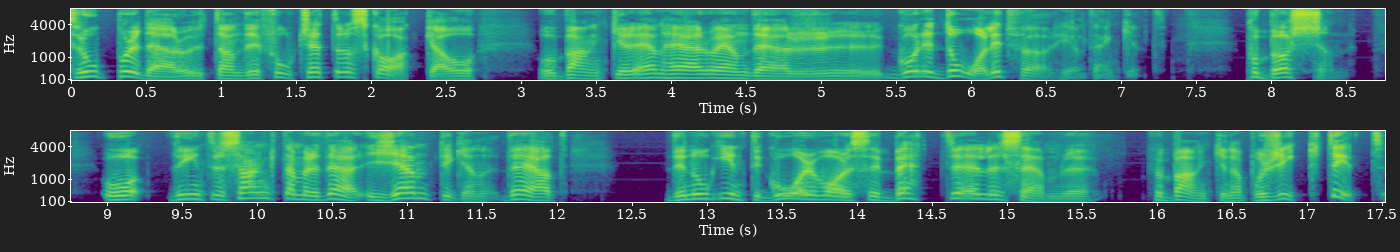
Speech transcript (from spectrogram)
tro på det där utan det fortsätter att skaka och, och banker en här och en där går det dåligt för helt enkelt. På börsen. Och det intressanta med det där egentligen det är att det nog inte går vare sig bättre eller sämre för bankerna på riktigt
